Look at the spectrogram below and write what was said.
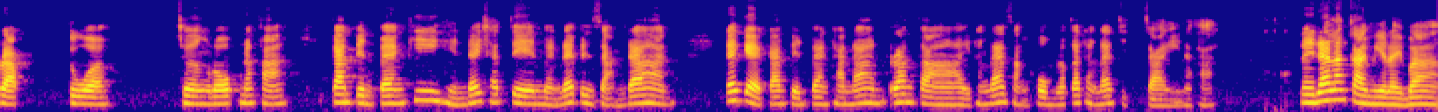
ปรับตัวเชิงลบนะคะ การเปลี่ยนแปลงที่เห็นได้ชัดเจนแบ่งได้เป็น 3 ด้าน ได้แก่การเปลี่ยนแปลงทางด้านร่างกาย ทางด้านสังคม แล้วก็ทางด้านจิตใจนะคะ ในด้านร่างกายมีอะไรบ้าง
